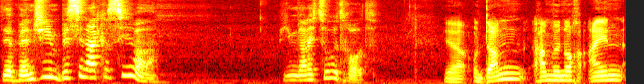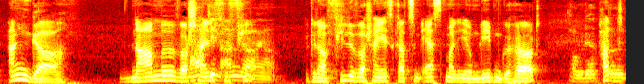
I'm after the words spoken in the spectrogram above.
der Benji ein bisschen aggressiver. Ich ihm gar nicht zugetraut. Ja, und dann haben wir noch einen Anga. Name wahrscheinlich Martin für Anger, viel, ja. genau, viele wahrscheinlich jetzt gerade zum ersten Mal in ihrem Leben gehört. Aber der hat, Hat- äh,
